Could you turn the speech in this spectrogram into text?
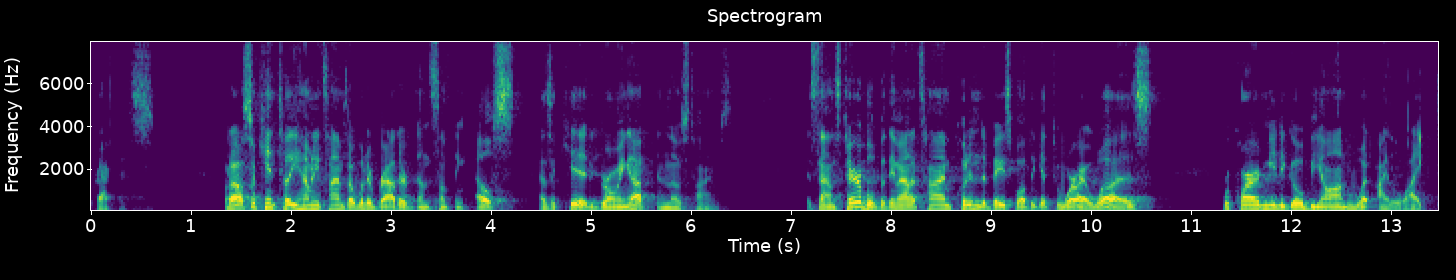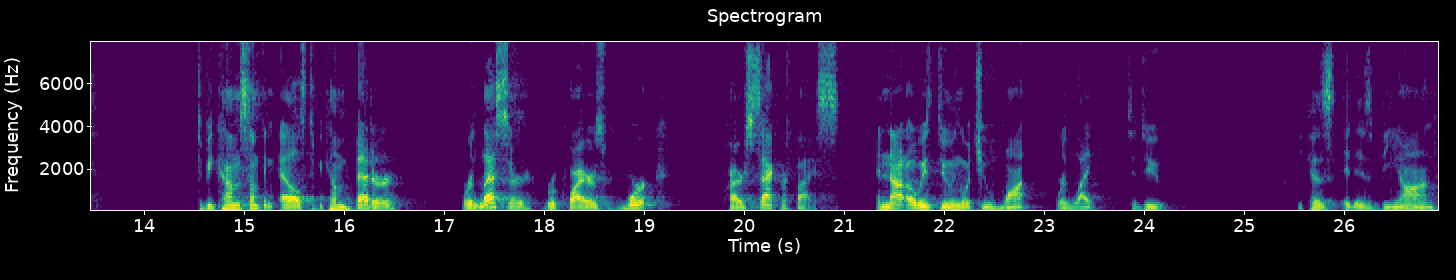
practice. But I also can't tell you how many times I would have rather have done something else as a kid growing up in those times. It sounds terrible, but the amount of time put into baseball to get to where I was required me to go beyond what I liked. To become something else, to become better, or lesser requires work, requires sacrifice, and not always doing what you want or like to do because it is beyond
